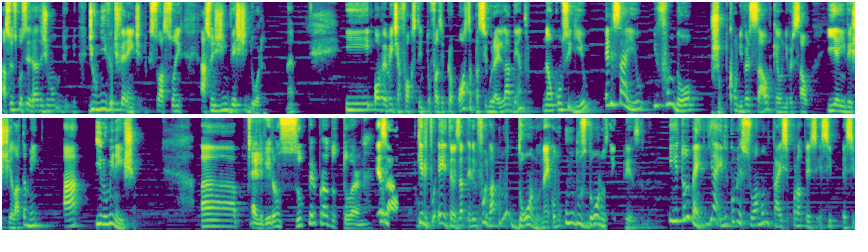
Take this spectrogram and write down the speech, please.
ações consideradas de um, de um nível diferente do que só ações, ações de investidor, né. E, obviamente, a Fox tentou fazer proposta para segurar ele lá dentro, não conseguiu. Ele saiu e fundou, junto com a Universal, porque a Universal ia investir lá também, a Illumination. Uh, é, ele vira um super produtor, né? Exato. Ele foi, então, exato, ele foi lá como dono, né? Como um dos donos da empresa. Né? E tudo bem. E aí ele começou a montar esse, esse, esse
